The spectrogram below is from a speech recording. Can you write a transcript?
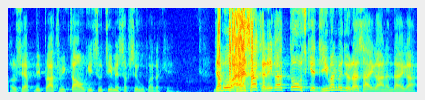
और उसे अपनी प्राथमिकताओं की सूची में सबसे ऊपर रखे। जब वो ऐसा करेगा तो उसके जीवन में जो रस आएगा, आनंद आएगा,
